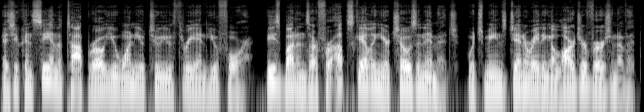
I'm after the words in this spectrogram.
As you can see in the top row U1, U2, U3, and U4. These buttons are for upscaling your chosen image, which means generating a larger version of it.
